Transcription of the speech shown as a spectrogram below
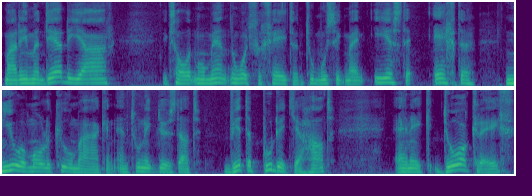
Maar in mijn derde jaar... Ik zal het moment nooit vergeten. Toen moest ik mijn eerste echte nieuwe molecuul maken. En toen ik dus dat witte poedertje had... en ik doorkreeg,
